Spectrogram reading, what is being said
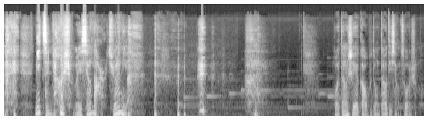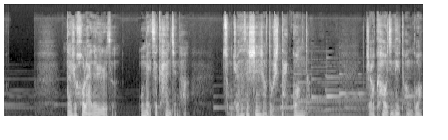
你紧张什么呀？想哪儿去了你？嗨，我当时也搞不懂到底想做什么。但是后来的日子，我每次看见他，总觉得他身上都是带光的。只要靠近那团光，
